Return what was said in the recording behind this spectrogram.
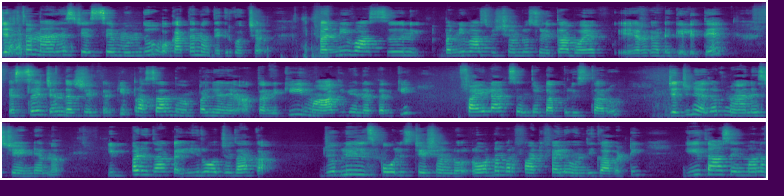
జడ్జితో మేనేజ్ చేసే ముందు ఒక అతను నా దగ్గరికి వచ్చారు బన్నీవాస్ బన్నీవాస్ విషయంలో సునీత బోయ ఎర్రగడ్డకి వెళితే ఎస్ఐ చంద్రశేఖర్కి ప్రసాద్ నాంపల్లి అనే అతనికి మాధవి అనే అతనికి ఫైవ్ ల్యాక్స్ ఎంతో డబ్బులు ఇస్తారు. జడ్జిని ఏదో మేనేజ్ చేయండి అన్నారు. ఇప్పటిదాకా ఈ రోజు దాకా జూబ్లీ హిల్స్ పోలీస్ స్టేషన్లో రోడ్ నెంబర్ ఫార్టీ ఫైవ్లో ఉంది కాబట్టి గీతా సినిమాను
